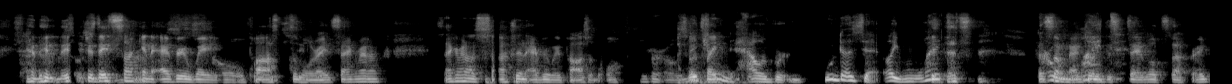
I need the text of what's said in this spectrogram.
they, they, So they suck in every way So possible, stupid. right? Sacramento Sacramento sucks in every way possible. Bro, So they it's like- Haliburton. Who does that? Like what? Dude, That's that's Bro, some mentally what? disabled stuff, right?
